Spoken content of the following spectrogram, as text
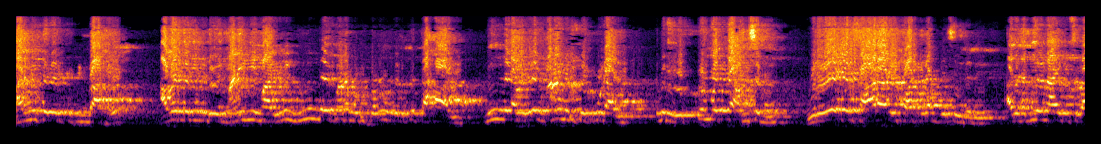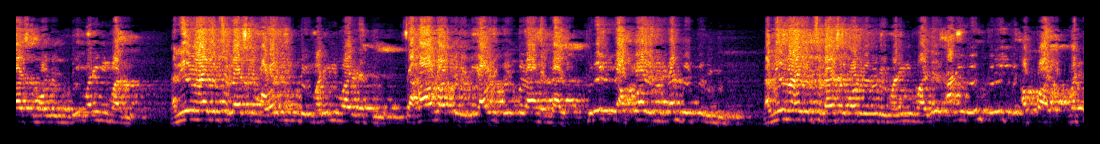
மரணித்ததற்கு பின்பாக அவர்களினுடைய மனைவிமார்களை நீங்கள் மனம் உங்களுக்கு தகாது. நீங்கள் அவர்களை மனம் கூடாது இப்படி ஒட்டுமொத்த அம்சமும் ஒரே ஒரு சாராரை பார்த்துதான் பேசுகிறது. அது நபிகள் நாயகம் சுல்லாஸ்லம் அவர்களினுடைய மனைவிமார்கள் நபிகள் நாயகம் சுல்லாஸ்லம் அவர்களினுடைய மனைவிமாரிடத்தில் சகாபாக்கள் எதையாவது கேட்பதாக இருந்தால் துறைக்கு அப்பா என்றுதான் கேட்க வேண்டும். நபிகள் நாயகம் சுல்லாஸ்லம் அவர்களுடைய மனைவிமார்கள் அனைவரும் துறைக்கு அப்பால். மற்ற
